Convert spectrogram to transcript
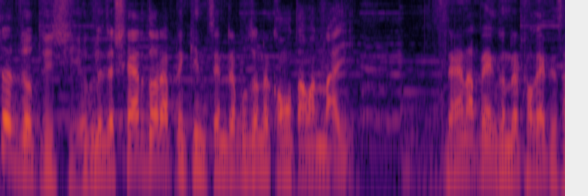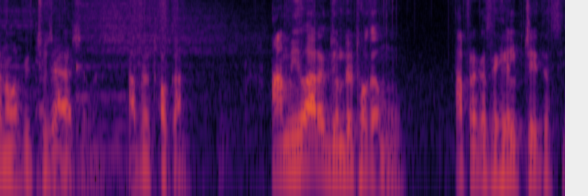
তোর জ্যোতিষী ওগুলো যে শেয়ার দর আপনি কিনছেন এটা বোঝানোর ক্ষমতা আমার নাই। দেখেন আপনি একজনকে ঠকাইতেছেন আমার কিচ্ছু যায় আসে না। আপনি ঠকান। আমিও আরেকজনকে ঠকামু। আপনার কাছে হেল্প চাইতেছি।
